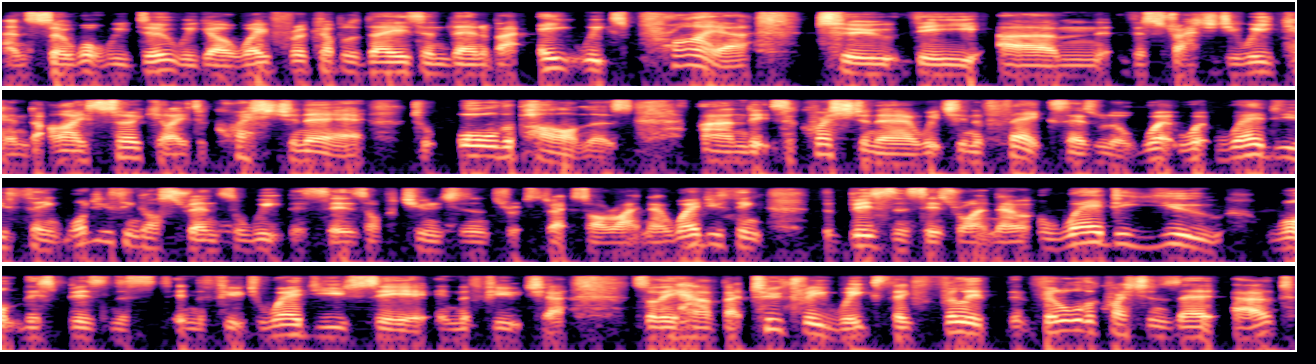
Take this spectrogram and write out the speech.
And so what we do, we go away for a couple of days, and then about eight weeks prior to the um, the strategy weekend, I circulate a questionnaire to all the partners, and it's a questionnaire which which in effect says, look, where, where, where, do you think, what do you think our strengths and weaknesses, opportunities and threats are right now? Where do you think the business is right now? Where do you want this business in the future? Where do you see it in the future? So they have about two, three weeks. They fill it, they fill all the questions out.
